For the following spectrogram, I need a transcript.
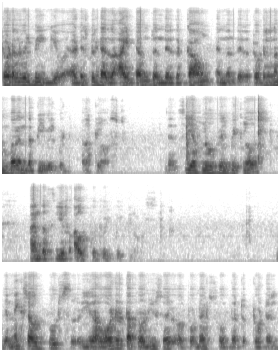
total will be given, uh, displayed as an item, then there is a count, and then there is a total number, and the P will be uh, closed. Then CF loop will be closed, and the CF output will be closed. The next outputs, you have ordered the producer or products for the total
